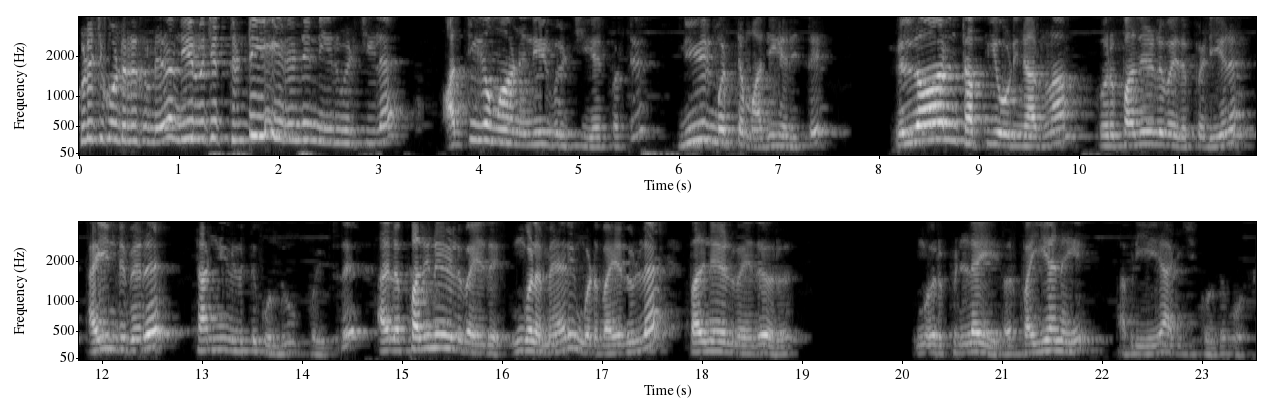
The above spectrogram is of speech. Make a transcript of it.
குளிச்சு கொண்டிருக்கிற நேரம் நீர்வீழ்ச்சி திடீரென்று நீர்வீழ்ச்சியில அதிகமான நீர்வீழ்ச்சி ஏற்பட்டு நீர்மட்டம் அதிகரித்து எல்லாரும் தப்பி ஓடினார்களாம். ஒரு பதினேழு வயது பெடியர ஐந்து பேரு தண்ணி இழுத்து கொண்டு போயிட்டுது. அதுல பதினேழு வயது உங்களை மாரி உங்களோட வயதுள்ள பதினேழு வயது ஒரு ஒரு பிள்ளை ஒரு பையனை அப்படியே அடிச்சு கொண்டு போட்டு.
